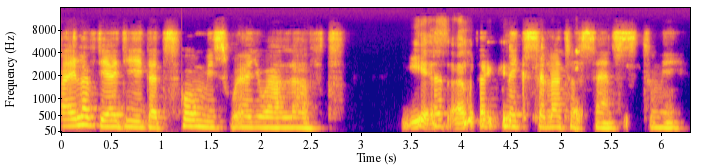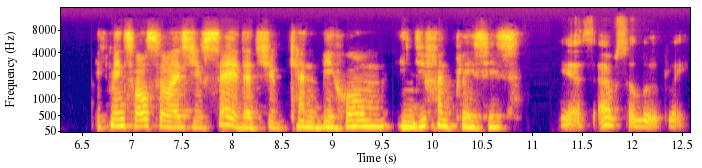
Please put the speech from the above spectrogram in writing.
I love the idea that home is where you are loved. Yes, that, like that makes a lot of sense to me. It means also, as you say, that you can be home in different places. Yes, absolutely.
